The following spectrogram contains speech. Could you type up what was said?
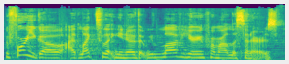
Before you go, I'd like to let you know that we love hearing from our listeners.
